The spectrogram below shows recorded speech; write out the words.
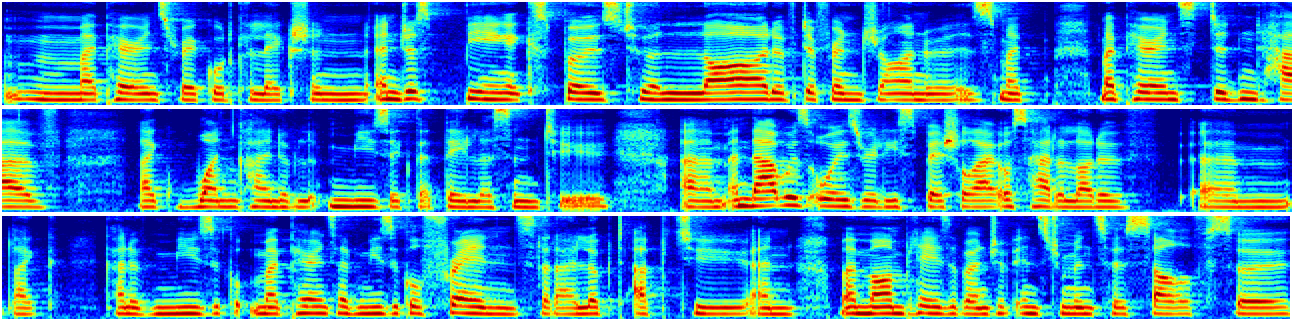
my parents' record collection and just being exposed to a lot of different genres. My my parents didn't have like one kind of music that they listened to, um, and that was always really special. I also had a lot of um, like kind of musical. My parents had musical friends that I looked up to, and my mom plays a bunch of instruments herself, so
